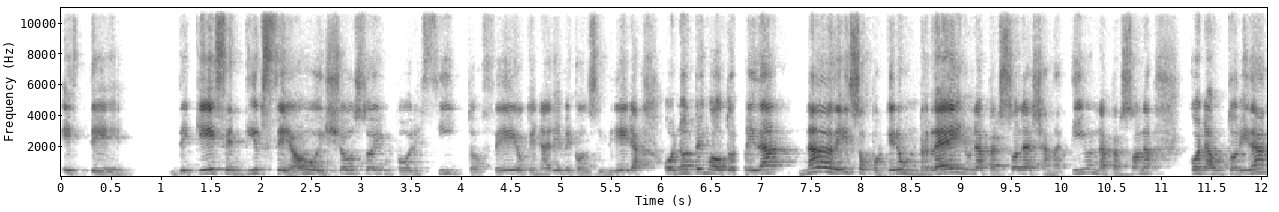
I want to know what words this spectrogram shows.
este, de qué sentirse, hoy yo soy un pobrecito, feo, que nadie me considera, o no tengo autoridad, nada de eso, porque era un rey, una persona llamativa, una persona con autoridad.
